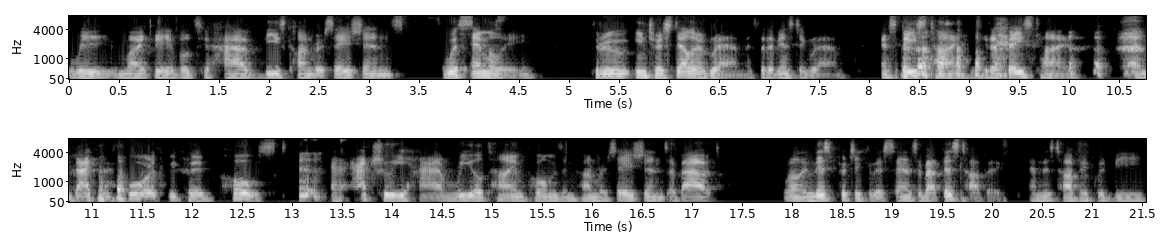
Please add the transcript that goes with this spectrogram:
we might be able to have these conversations with Emily through interstellargram instead of Instagram and space time instead of FaceTime. And back and forth, we could post and actually have real time poems and conversations about, well, in this particular sense, about this topic. And this topic would be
